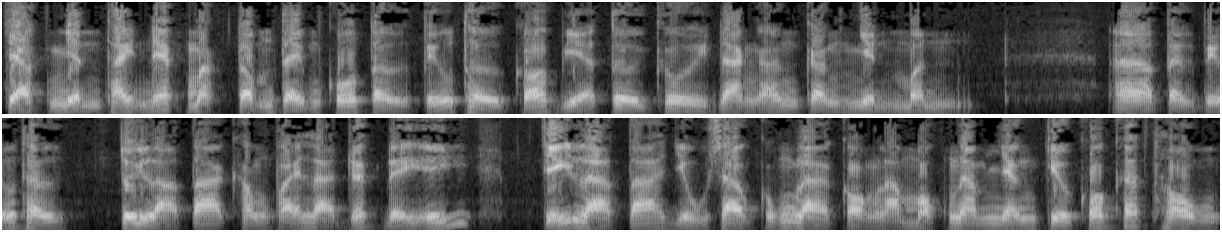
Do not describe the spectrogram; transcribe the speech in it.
chợt nhìn thấy nét mặt tẩm tễm của từ tiểu thư có vẻ tươi cười đang ân cần nhìn mình. À, từ tiểu thư, tuy là ta không phải là rất để ý, chỉ là ta dù sao cũng là còn là một nam nhân chưa có kết hôn,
